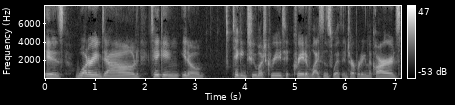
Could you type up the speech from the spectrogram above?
is watering down taking you know taking too much creati- creative license with interpreting the cards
